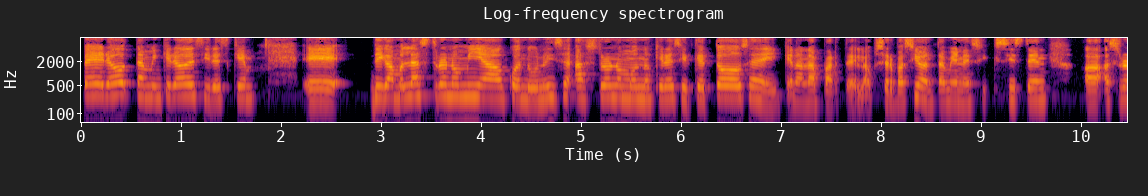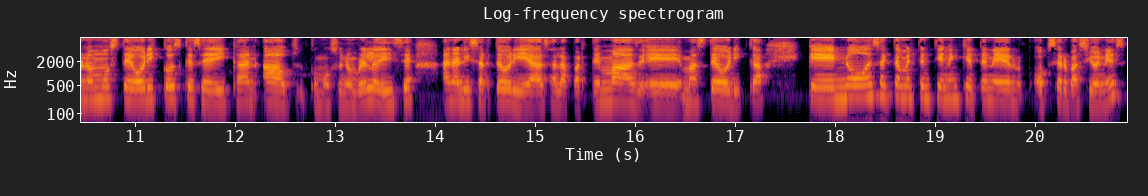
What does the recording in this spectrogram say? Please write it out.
Pero también quiero decir es que eh, digamos, la astronomía, cuando uno dice astrónomos, no quiere decir que todos se dediquen a la parte de la observación. También existen ah, astrónomos teóricos que se dedican a, como su nombre lo dice, analizar teorías, a la parte más, eh, más teórica, que no exactamente tienen que tener observaciones,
